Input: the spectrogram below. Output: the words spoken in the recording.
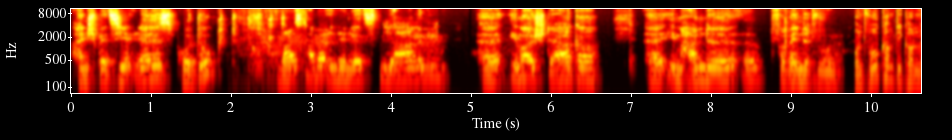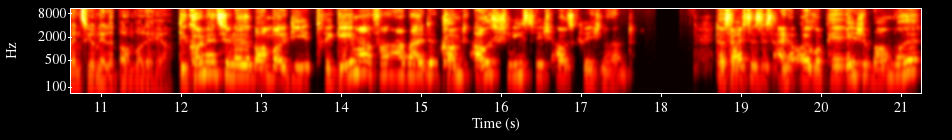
ein spezielles Produkt, was aber in den letzten Jahren äh, immer stärker im Handel äh, verwendet wurde. Und wo kommt die konventionelle Baumwolle her? Die konventionelle Baumwolle, die Trigema verarbeitet, kommt ausschließlich aus Griechenland. Das heißt, es ist eine europäische Baumwolle.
